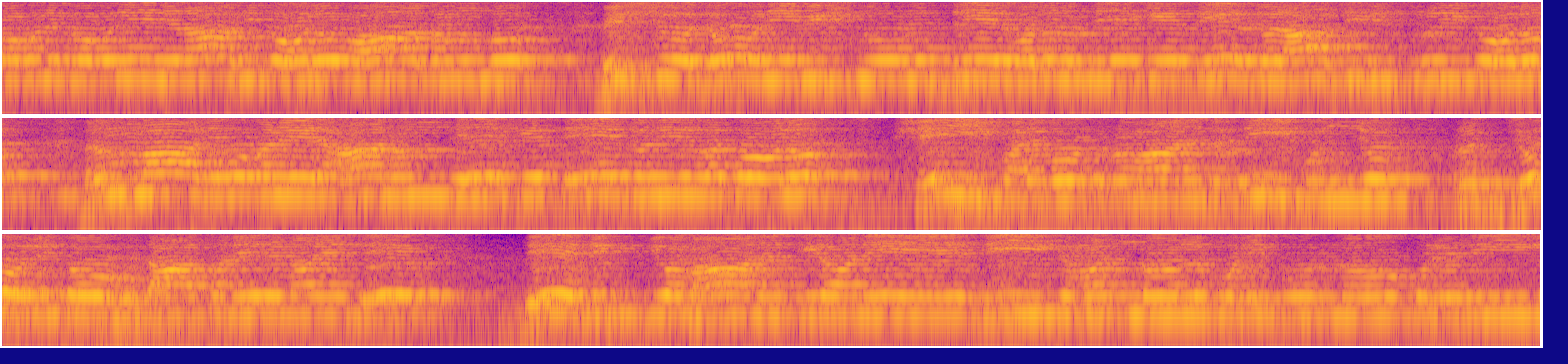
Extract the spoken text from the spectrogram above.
গগনে গগনে নিনাদিত হলো মহাশঙ্খ বিশ্ব যোনি বিষ্ণু রুদ্রের বদন থেকে তেজ রাশি বিস্মৃত হলো ব্রহ্মা দেবগণের আনন্দ থেকে তেজ নির্গত হলো সেই পর্বত প্রমাণ জ্যোতি পুঞ্জ প্রজ্বলিত হুতাসনের নয় দেব দে দিব্যমান কিরণে দিক মণ্ডল পরিপূর্ণ করে দিল।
